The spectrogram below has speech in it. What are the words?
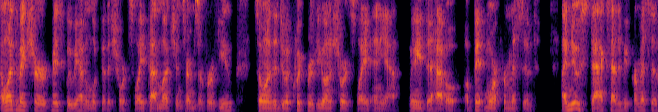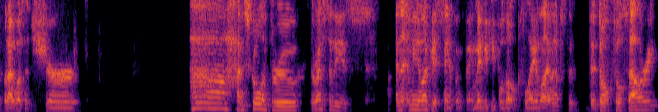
I wanted to make sure, basically, we haven't looked at a short slate that much in terms of review. So I wanted to do a quick review on a short slate. And yeah, we need to have a, a bit more permissive. I knew stacks had to be permissive, but I wasn't sure. Uh, I'm scrolling through the rest of these. And I mean, it might be a sampling thing. Maybe people don't play lineups that, that don't fill salary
